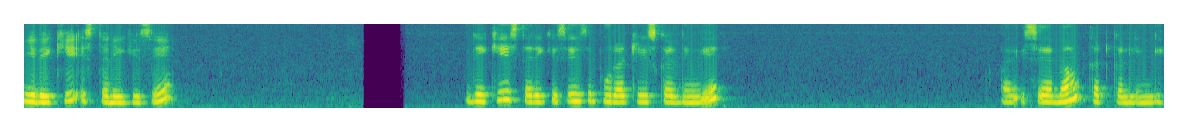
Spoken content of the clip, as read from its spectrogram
ये देखिए इस तरीके से। देखिए इस तरीके से इसे पूरा ट्रेस कर देंगे। और इसे अब हम कट कर लेंगे।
